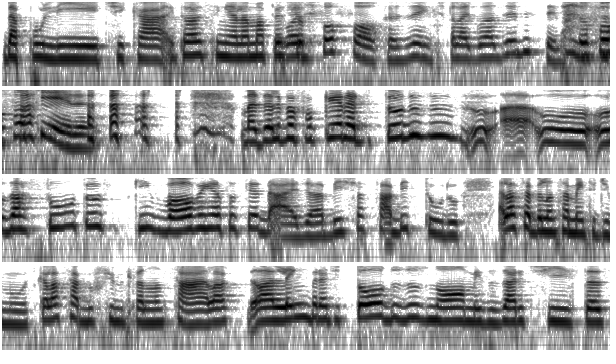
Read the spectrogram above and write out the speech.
da política. Então, assim, ela é uma Eu pessoa. gosto de fofoca, gente. Falar igual a Esteves. Sou fofoqueira. Mas ela é fofoqueira de todos os, o- a- o- os assuntos que envolvem a sociedade. A bicha sabe tudo. Ela sabe o lançamento de música, ela sabe o filme que vai lançar, ela, ela lembra de todos os nomes dos artistas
